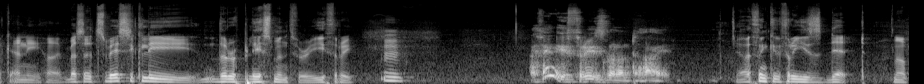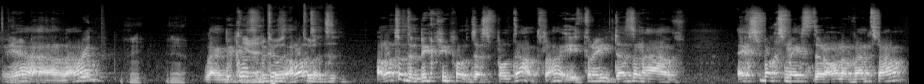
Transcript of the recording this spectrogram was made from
like any هاي بس it's basically the replacement for E3 I think E3 is gonna die. I think E3 is dead not dead. Yeah, no? Rip. yeah Like because Yeah, it because wa- a lot it of was- a lot of the big people just pulled out. Right? E3 doesn't have. Xbox makes their own event now.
